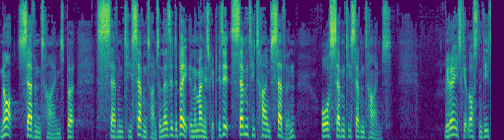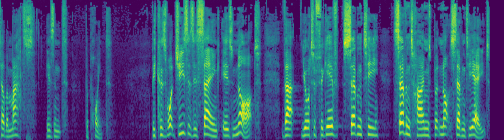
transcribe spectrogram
Not seven times, but 77 times. And there's a debate in the manuscript. Is it 70 times 7 or 77 times? We don't need to get lost in the detail. The maths isn't the point. Because what Jesus is saying is not that you're to forgive 77 times but not 78,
